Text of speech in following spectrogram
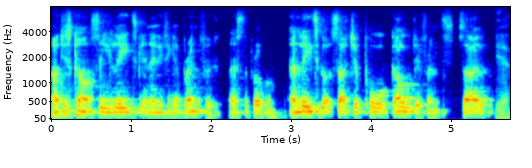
I just can't see Leeds getting anything at Brentford. That's the problem. And Leeds have got such a poor goal difference. So yeah,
